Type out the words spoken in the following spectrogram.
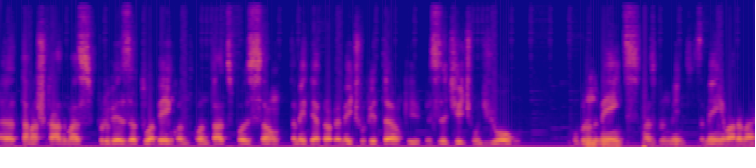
uh, tá machucado, mas por vezes atua bem quando, quando tá à disposição. Também tem propriamente o Vitão, que precisa de ritmo de jogo, o Bruno Mendes, mas o Bruno Mendes também agora vai,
